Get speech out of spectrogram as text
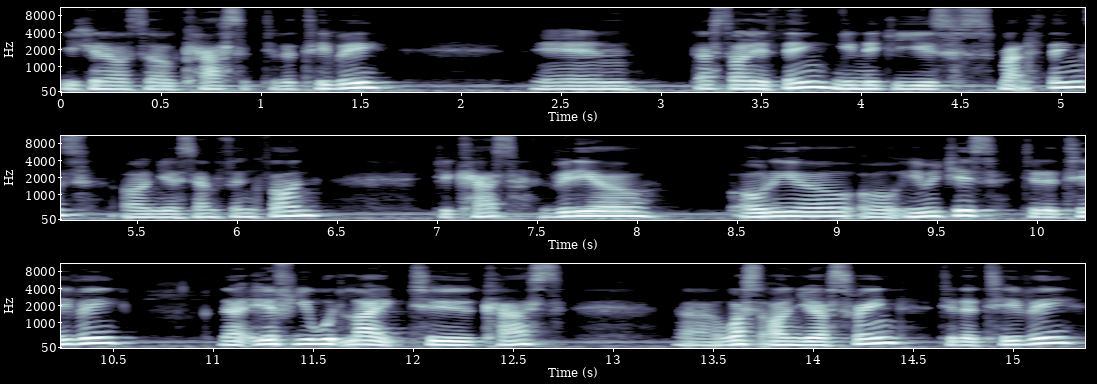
you can also cast it to the TV. And that's the only thing. You need to use smart things on your Samsung phone to cast video, audio, or images to the TV. Now, if you would like to cast uh, what's on your screen to the TV,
